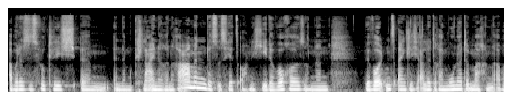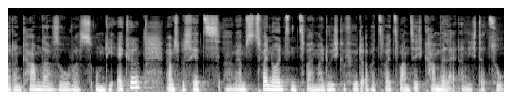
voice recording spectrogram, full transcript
aber das ist wirklich ähm, in einem kleineren Rahmen. Das ist jetzt auch nicht jede Woche, sondern wir wollten es eigentlich alle drei Monate machen, aber dann kam da so was um die Ecke. Wir haben es bis jetzt, äh, wir haben es 2019 zweimal durchgeführt, aber 2020 kamen wir leider nicht dazu.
